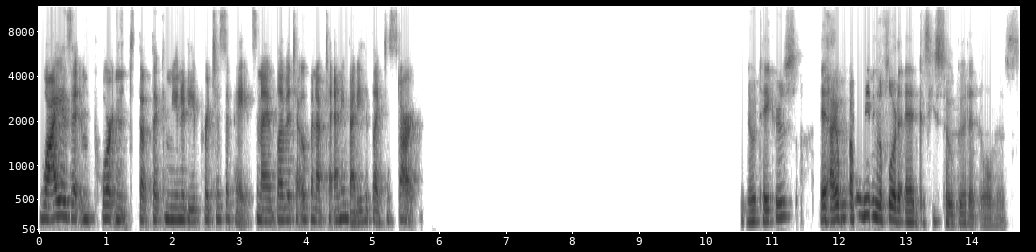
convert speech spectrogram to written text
why is it important that the community participates? And I'd love it to open up to anybody who'd like to start. No takers? Eh, I'm, I'm leaving the floor to Ed because he's so good at all this.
